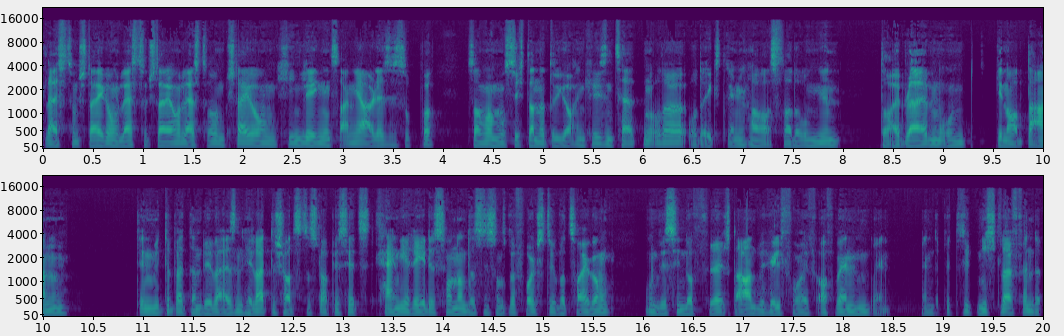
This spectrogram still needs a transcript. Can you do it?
Leistungssteigerung, Leistungssteigerung, Leistungssteigerung hinlegen und sagen, ja, alles ist super, sondern man muss sich dann natürlich auch in Krisenzeiten oder, oder extremen Herausforderungen treu bleiben und genau dann den Mitarbeitern beweisen, hey Leute, schaut, das war bis jetzt kein Gerede, sondern das ist unsere vollste Überzeugung und wir sind auch für euch da und wir helfen euch, auch wenn, wenn, wenn der Betrieb nicht läuft, wenn der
